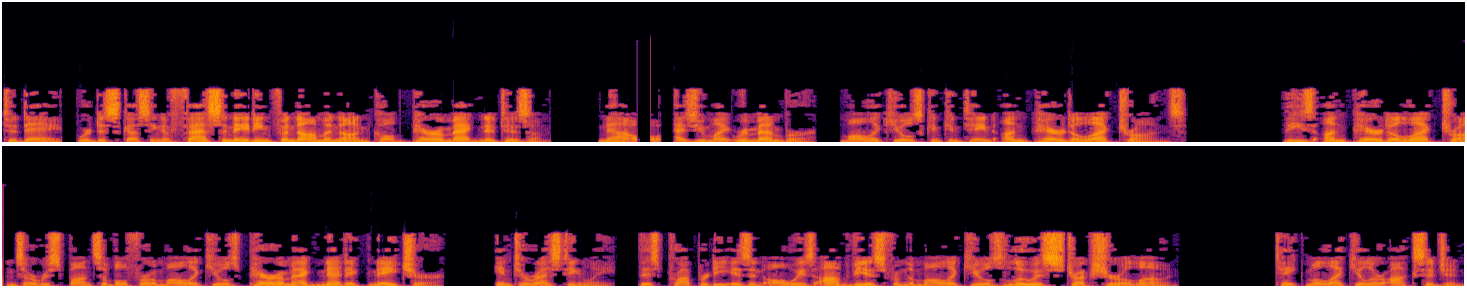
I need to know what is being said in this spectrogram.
Today, we're discussing a fascinating phenomenon called paramagnetism. Now, as you might remember, molecules can contain unpaired electrons. These unpaired electrons are responsible for a molecule's paramagnetic nature. Interestingly, this property isn't always obvious from the molecule's Lewis structure alone. Take molecular oxygen,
